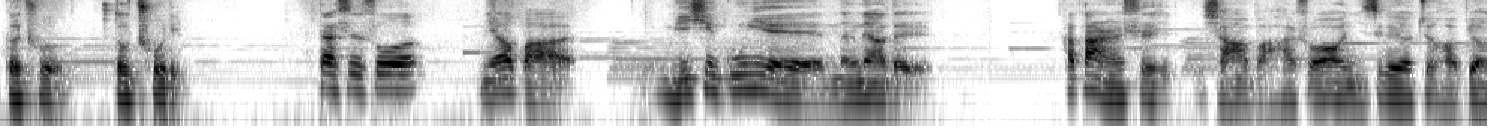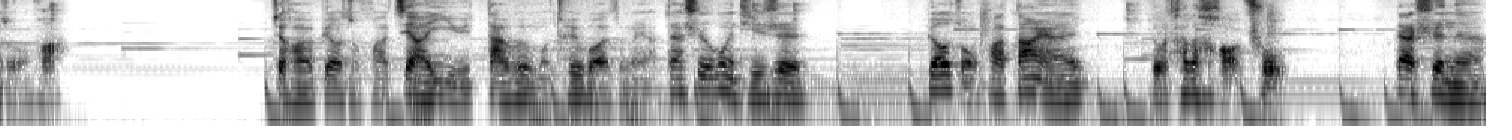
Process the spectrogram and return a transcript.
各处都处理。但是说你要把迷信工业能量的人，他当然是想要把他说哦，你这个要最好标准化，最好要标准化，这样易于大规模推广怎么样？但是问题是，标准化当然有它的好处，但是呢，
